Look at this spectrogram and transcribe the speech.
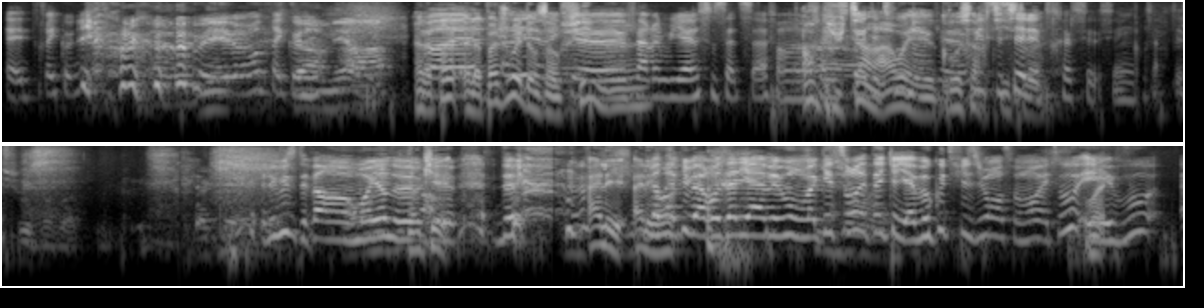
Elle est très connue pour le coup, mais elle est vraiment très connue. merde. Elle a pas, elle a pas joué dans un film. Euh, euh, Pharrell Williams, tout ça, tout ça. Oh, putain, ah ouais, euh, grosse oui, si, artiste, si, elle est ouais. très, c'est c'est une grosse artiste. Du coup, c'était pas un moyen de, Ok. de, de Allez, allez. faire on- la pub à Rosalia. Mais bon, ma question était qu'il y a beaucoup de fusions en ce moment et tout. Et Ouais. vous, euh,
